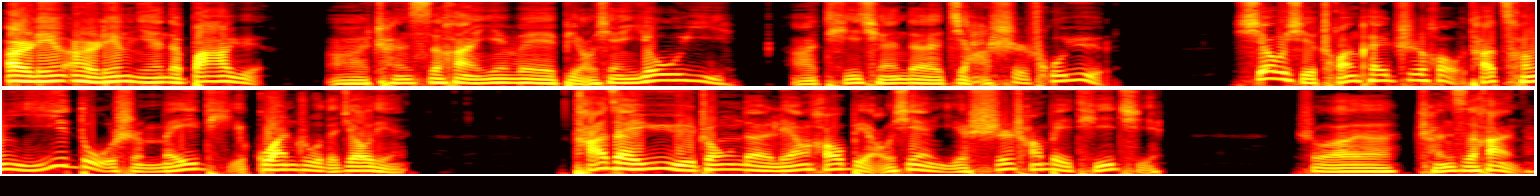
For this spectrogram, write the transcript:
二零二零年的八月，啊，陈思汉因为表现优异，啊，提前的假释出狱了。消息传开之后，他曾一度是媒体关注的焦点。他在狱中的良好表现也时常被提起，说陈思汉呢，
